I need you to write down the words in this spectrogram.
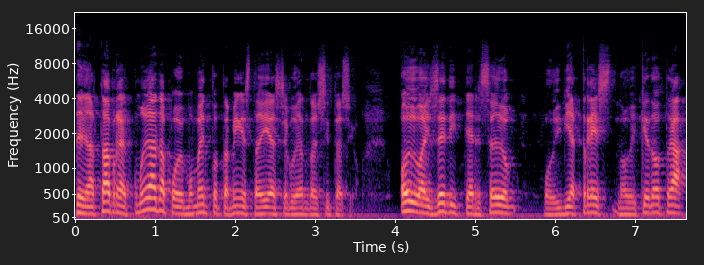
de la tabla acumulada, por el momento también estaría asegurando la situación. Always Ready tercero, Bolivia 3, no le queda otra.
